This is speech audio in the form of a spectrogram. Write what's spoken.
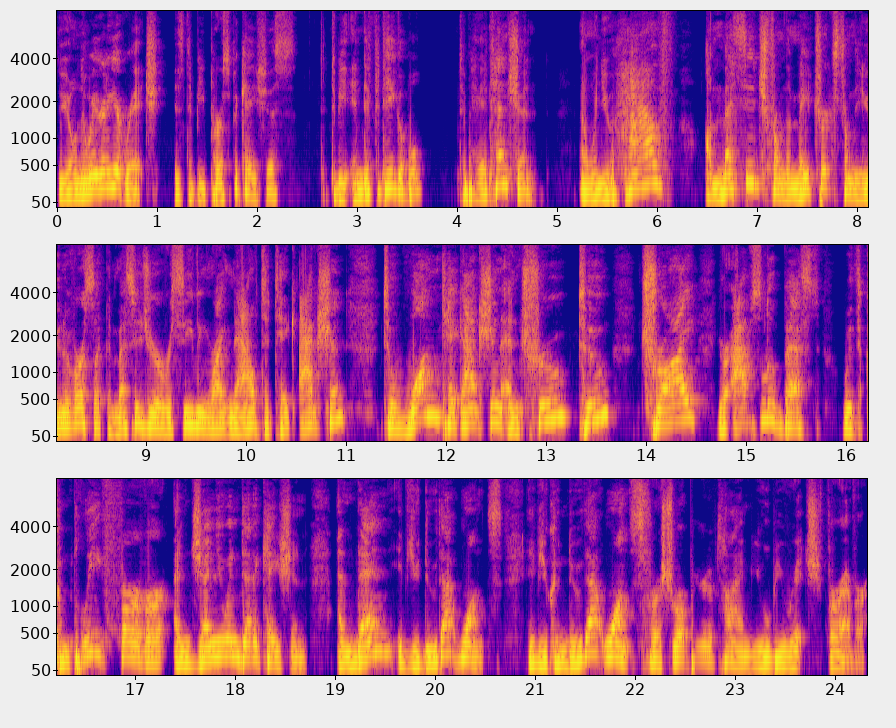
The only way you're going to get rich is to be perspicacious, to be indefatigable, to pay attention. And when you have a message from the matrix, from the universe, like the message you're receiving right now to take action, to one, take action, and true, two, try your absolute best with complete fervor and genuine dedication. And then, if you do that once, if you can do that once for a short period of time, you will be rich forever.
